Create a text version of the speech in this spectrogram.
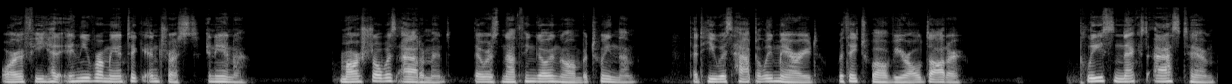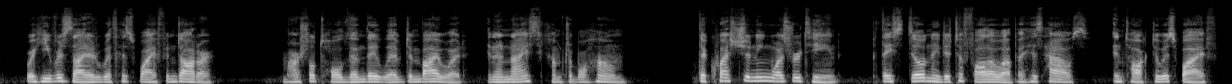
or if he had any romantic interest in Anna. Marshall was adamant there was nothing going on between them, that he was happily married with a 12 year old daughter. Police next asked him where he resided with his wife and daughter. Marshall told them they lived in Bywood in a nice, comfortable home. The questioning was routine, but they still needed to follow up at his house and talk to his wife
